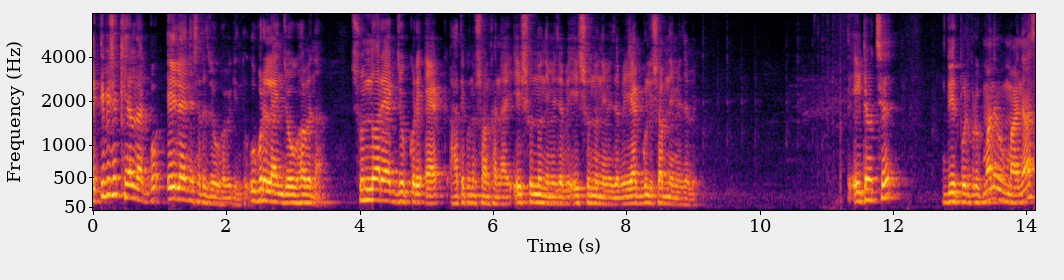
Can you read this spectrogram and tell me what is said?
একটি বিষয় খেয়াল রাখব, এই লাইনের সাথে যোগ হবে কিন্তু। উপরে লাইন যোগ হবে না। শূন্য আর এক যোগ করে এক, হাতে কোনো সংখ্যা নাই। এই শূন্য নেমে যাবে, এই শূন্য নেমে যাবে, এই একগুলি সব নেমে যাবে। তো এইটা হচ্ছে দুইয়ের পরিপূরক মান এবং মাইনাস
